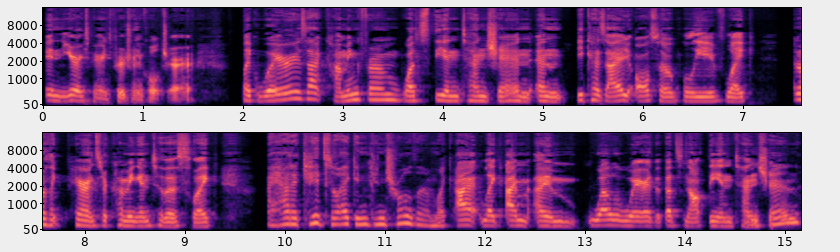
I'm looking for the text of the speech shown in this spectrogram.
in your experience Persian culture? Like where is that coming from? What's the intention? And because I also believe like I don't think parents are coming into this like I had a kid so I can control them. Like I like I'm I'm well aware that that's not the intention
